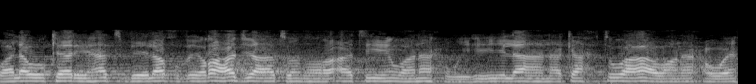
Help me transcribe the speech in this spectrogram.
ولو كرهت بلفظ راجعت امرأتي ونحوه لا نكحتها ونحوه.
